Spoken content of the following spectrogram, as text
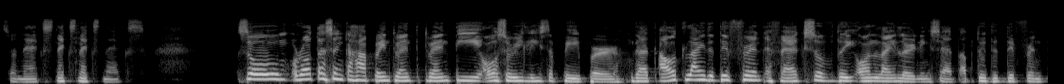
So next, next, next, next. So Rotas and Cahapay in 2020 also released a paper that outlined the different effects of the online learning setup to the different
